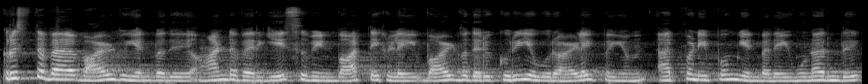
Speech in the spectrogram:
கிறிஸ்தவ வாழ்வு என்பது ஆண்டவர் இயேசுவின் வார்த்தைகளை வாழ்வதற்குரிய ஒரு அழைப்பையும் அர்ப்பணிப்பும் என்பதை உணர்ந்து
